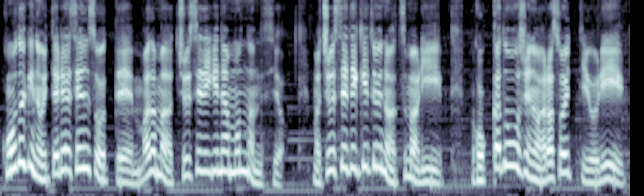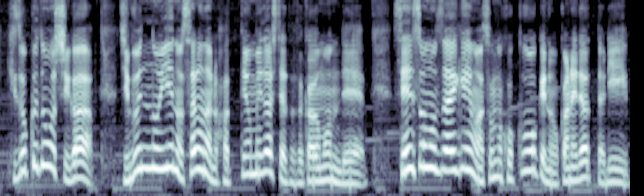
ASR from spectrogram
この時のイタリア戦争ってまだまだ中性的なもんなんですよ。まあ、中性的というのはつまり、国家同士の争いっていうより、貴族同士が自分の家のさらなる発展を目指して戦うもんで、戦争の財源はその国王家のお金だったり、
